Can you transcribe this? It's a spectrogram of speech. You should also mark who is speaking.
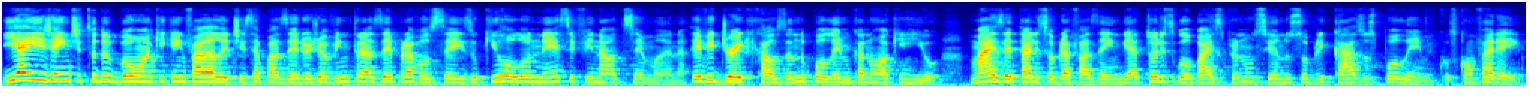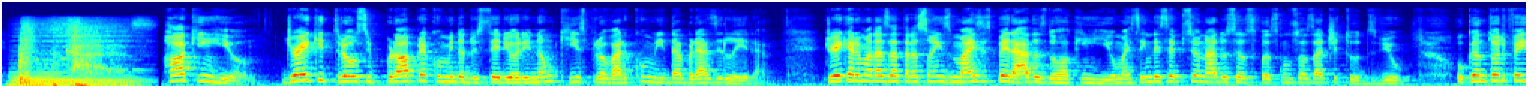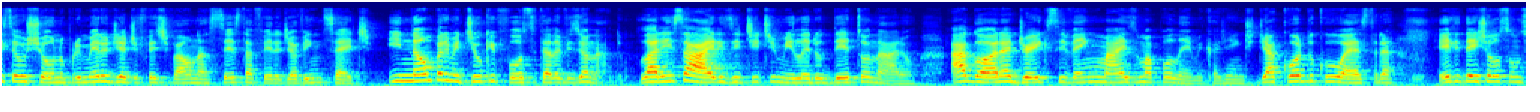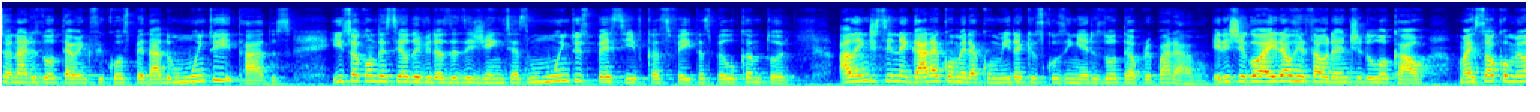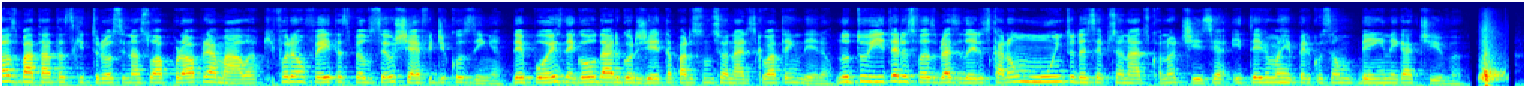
Speaker 1: E aí, gente, tudo bom? Aqui quem fala é Letícia Pazeiro. Hoje eu vim trazer para vocês o que rolou nesse final de semana. Teve Drake causando polêmica no Rock in Rio, mais detalhes sobre a Fazenda e atores globais pronunciando sobre casos polêmicos. Confere aí. Rock in Rio. Drake trouxe própria comida do exterior e não quis provar comida brasileira. Drake era uma das atrações mais esperadas do Rock in Rio, mas tem decepcionado seus fãs com suas atitudes, viu? O cantor fez seu show no primeiro dia de festival, na sexta-feira, dia 27, e não permitiu que fosse televisionado. Larissa Aires e Titi Miller o detonaram. Agora, Drake se vê em mais uma polêmica, gente. De acordo com o Extra, ele deixou os funcionários do hotel em que ficou hospedado muito irritados. Isso aconteceu devido às exigências muito específicas feitas pelo cantor, além de se negar a comer a comida que os cozinheiros do hotel preparavam. Ele chegou a ir ao restaurante do local, mas só comeu as batatas que trouxe na sua própria mala, que foram feitas pelo seu chefe de cozinha. Depois, negou dar gorjeta para os funcionários que o atenderam. No Twitter, os fãs brasileiros ficaram muito decepcionados com a notícia e teve uma repercussão bem negativa.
